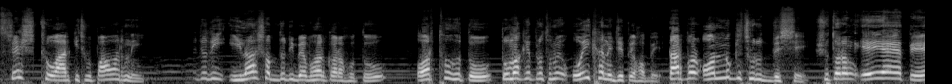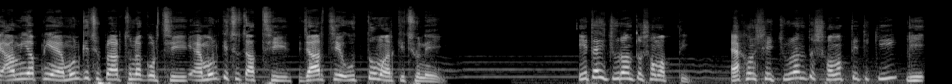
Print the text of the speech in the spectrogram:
শ্রেষ্ঠ আর কিছু পাওয়ার নেই। যদি ইলা শব্দটি ব্যবহার করা হতো, অর্থ হতো, তোমাকে প্রথমে ওইখানে যেতে হবে, তারপর অন্য কিছুর উদ্দেশ্যে। সুতরাং এই আয়াতে আমি আপনি এমন কিছু প্রার্থনা করছি, এমন কিছু চাচ্ছি, যার চেয়ে উত্তম আর কিছু নেই। এটাই চূড়ান্ত সমাপ্তি। এখন সেই চূড়ান্ত সমাপ্তিটি কি? লি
